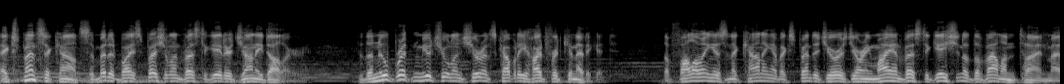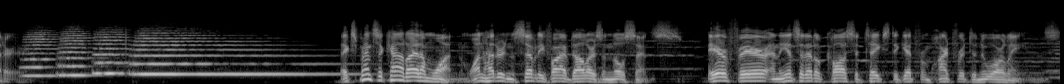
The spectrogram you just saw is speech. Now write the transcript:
Expense account submitted by Special Investigator Johnny Dollar to the New Britain Mutual Insurance Company, Hartford, Connecticut. The following is an accounting of expenditures during my investigation of the Valentine matter. Expense account item one $175 and no cents. Airfare and the incidental costs it takes to get from Hartford to New Orleans.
